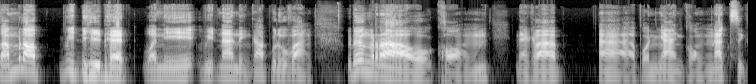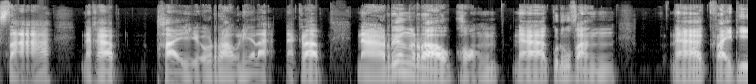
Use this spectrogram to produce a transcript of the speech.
สำหรับวิธีเด็ดวันนี้วิทย์หน้าหนึ่งครับคุณผู้ฟัง เรื่องราวของนะครับผลงานของนักศึกษานะครับไทยเราเนี่ยแหละนะครับนะเรื่องราวของนะคุณผู้ฟัง นะใครที่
